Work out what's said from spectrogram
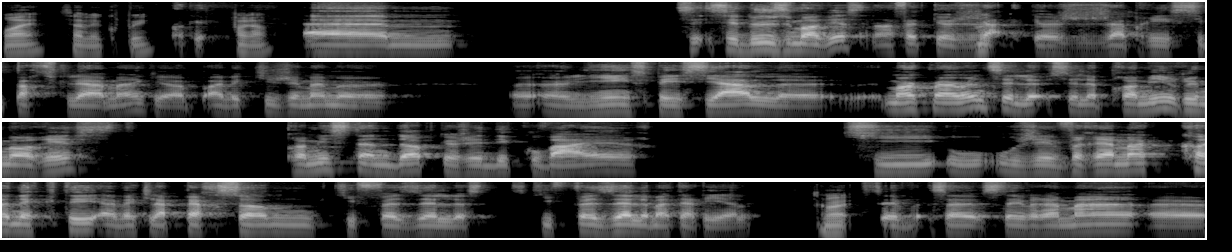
Ouais, ça avait coupé. OK. Euh, c'est deux humoristes, en fait, que j'apprécie particulièrement, avec qui j'ai même un, lien spécial. Euh, Mark Maron, c'est le, premier humoriste, premier stand-up que j'ai découvert qui, où, j'ai vraiment connecté avec la personne qui faisait le, qui faisait le matériel. Ouais. C'était vraiment. Euh,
